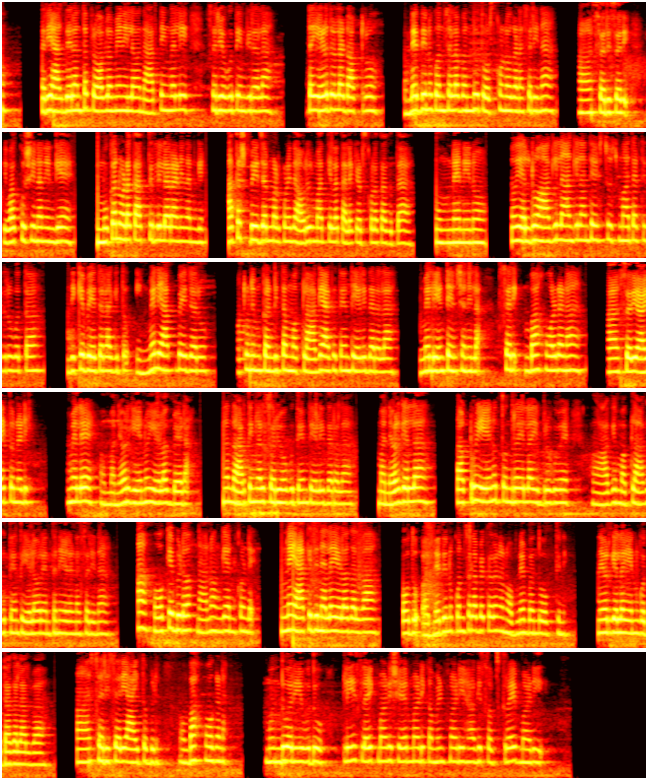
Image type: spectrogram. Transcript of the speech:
ಸರಿ ಆಗದಿರೋಂಥ ಪ್ರಾಬ್ಲಮ್ ಏನಿಲ್ಲ, ಒಂದು ಆರು ತಿಂಗಳಲ್ಲಿ ಸರಿ ಹೋಗುತ್ತೆ ಅಂದಿರಲ್ಲ? ಅಂತ ಹೇಳಿದ್ರಲ್ಲ ಡಾಕ್ಟ್ರು ಹದಿನೈದು ದಿನಕ್ಕೊಂದ್ಸಲ ಬಂದು ತೋರಿಸ್ಕೊಂಡು ಹೋಗೋಣ ಸರಿನಾ? ಹಾಂ, ಸರಿ ಸರಿ. ಇವಾಗ ಖುಷಿನಾ ನಿನಗೆ? ಮುಖ ನೋಡಕ್ ಆಗ್ತಿರ್ಲಿಲ್ಲ ರಾಣಿ ನನಗೆ. ಸಾಕಷ್ಟು ಬೇಜಾರು ಮಾಡ್ಕೊಂಡಿದ್ದೆ ಅವ್ರ ಮಾತಿಗೆಲ್ಲ ತಲೆ ಕೆಡ್ಸ್ಕೊಳಕ್ಕಾಗುತ್ತಾ ಸುಮ್ಮನೆ ನೀನು. ಎಲ್ಲರೂ ಆಗಿಲ್ಲ ಆಗಿಲ್ಲ ಅಂತ ಎಷ್ಟು ಚುಚ್ಚು ಮಾತಾಡ್ತಿದ್ರು ಗೊತ್ತಾ? ಅದಕ್ಕೆ ಬೇಜಾರಾಗಿತ್ತು. ಇನ್ಮೇಲೆ ಯಾಕೆ ಬೇಜಾರು? ಮಕ್ಕಳು ನಿಮ್ಗೆ ಖಂಡಿತ ಮಕ್ಳು ಹಾಗೆ ಆಗುತ್ತೆ ಅಂತ ಹೇಳಿದಾರಲ್ಲ. ಆಮೇಲೆ ಏನು ಟೆನ್ಷನ್ ಇಲ್ಲ. ಸರಿ, ಬಾ, ಹೊರಡೋಣ? ಹಾಂ, ಸರಿ, ಆಯಿತು ನಡಿ. ಆಮೇಲೆ ಮನೆಯವ್ರಿಗೆ ಏನೂ ಹೇಳೋದು ಬೇಡ. ಇನ್ನೊಂದು ಆರು ತಿಂಗಳು ಸರಿ ಹೋಗುತ್ತೆ ಅಂತ ಹೇಳಿದಾರಲ್ಲ. ಮನೆಯವ್ರಿಗೆಲ್ಲ ಡಾಕ್ಟ್ರು ಏನು ತೊಂದರೆ ಇಲ್ಲ ಇಬ್ರಿಗೂ. ಹಾಗೆ ಮಕ್ಳು ಆಗುತ್ತೆ ಅಂತ ಹೇಳೋರೆ ಅಂತಲೇ ಹೇಳೋಣ ಸರಿನಾ? ಹಾಂ, ಓಕೆ ಬಿಡು, ನಾನು ಹಂಗೆ ಅನ್ಕೊಂಡೆ. ಸುಮ್ಮನೆ ಯಾಕೆ ಇದನ್ನೆಲ್ಲ ಹೇಳೋದಲ್ವಾ? ಹೌದು, ಹದಿನೈದು ದಿನಕ್ಕೊಂದ್ಸಲ ಬೇಕಾದ್ರೆ ನಾನು ಒಬ್ಬನೇ ಬಂದು ಹೋಗ್ತೀನಿ. ಮನೆಯವ್ರಿಗೆಲ್ಲ ಏನು ಗೊತ್ತಾಗಲ್ಲ ಅಲ್ವಾ? ಹಾಂ, ಸರಿ ಸರಿ, ಆಯಿತು ಬಿಡು. ಬಾ, ಹೋಗೋಣ. ಮುಂದುವರಿಯುವುದು. ಪ್ಲೀಸ್ ಲೈಕ್ ಮಾಡಿ, ಶೇರ್ ಮಾಡಿ, ಕಮೆಂಟ್ ಮಾಡಿ, ಹಾಗೆ ಸಬ್ಸ್ಕ್ರೈಬ್ ಮಾಡಿ.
